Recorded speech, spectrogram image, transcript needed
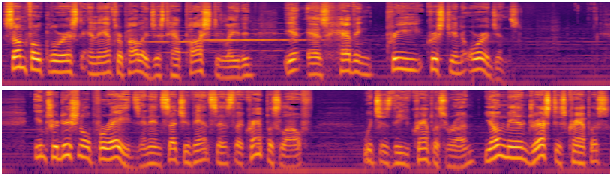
Some folklorists and anthropologists have postulated it as having pre Christian origins. In traditional parades and in such events as the Krampuslauf, which is the Krampus Run, young men dressed as Krampus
